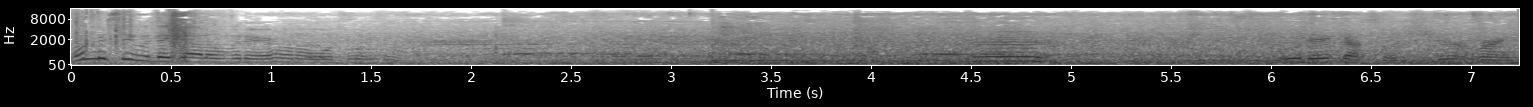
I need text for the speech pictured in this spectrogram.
Let me see what they got over there. Hold on one second. Uh, ooh, they got some shit right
